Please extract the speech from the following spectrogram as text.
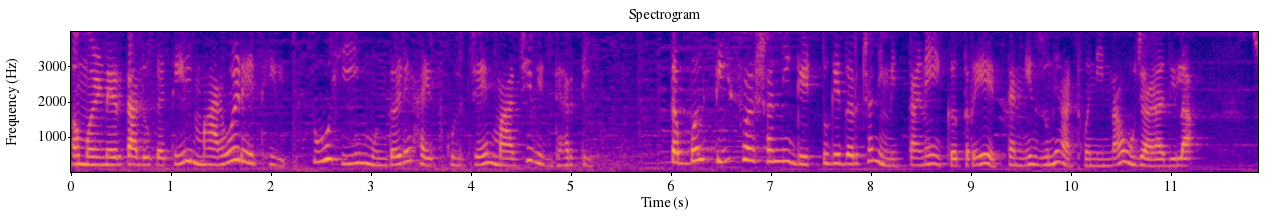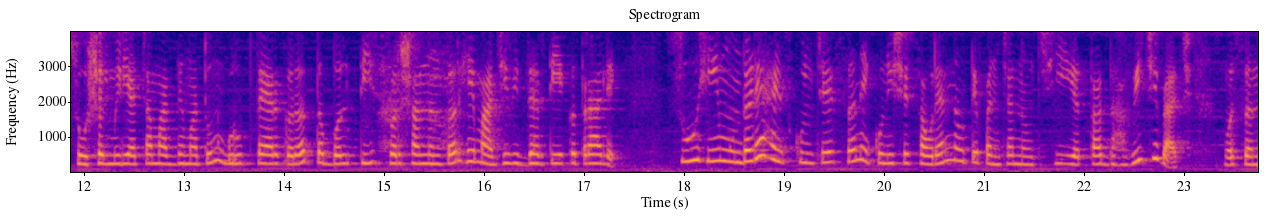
अमळनेर तालुक्यातील मारवड येथील सु ही मुंदडे हायस्कूलचे माजी विद्यार्थी. तब्बल तीस वर्षांनी गेट टुगेदरच्या निमित्ताने एकत्र येत त्यांनी जुन्या आठवणींना उजाळा दिला. सोशल मीडियाच्या माध्यमातून ग्रुप तयार करत तब्बल तीस वर्षांनंतर हे माजी विद्यार्थी एकत्र आले. सु ही मुंदडे हायस्कूलचे सन एकोणीसशे चौऱ्याण्णव ते पंच्याण्णवची इयत्ता दहावीची बॅच व सन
